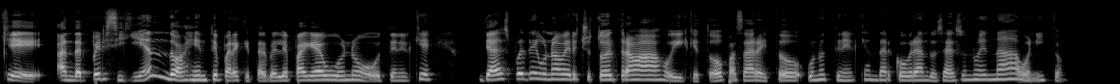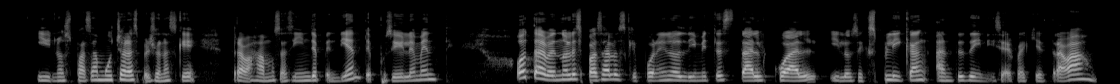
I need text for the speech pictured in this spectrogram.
que andar persiguiendo a gente para que tal vez le pague a uno o tener que, ya después de uno haber hecho todo el trabajo y que todo pasara y todo, uno tener que andar cobrando, o sea, eso no es nada bonito. Y nos pasa mucho a las personas que trabajamos así independiente, posiblemente. O tal vez no les pasa a los que ponen los límites tal cual y los explican antes de iniciar cualquier trabajo.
